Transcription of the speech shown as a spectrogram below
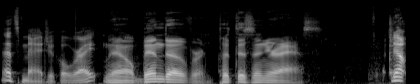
that's magical, right? Now bend over and put this in your ass. Now,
